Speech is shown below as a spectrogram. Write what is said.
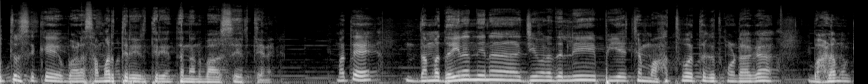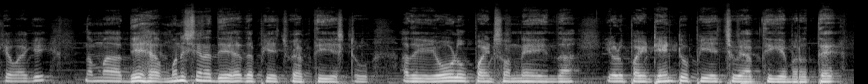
ಉತ್ತರಿಸೋಕ್ಕೆ ಭಾಳ ಸಮರ್ಥರಿರ್ತೀರಿ ಅಂತ ನಾನು ಭಾವಿಸಿರ್ತೇನೆ ಮತ್ತು ನಮ್ಮ ದೈನಂದಿನ ಜೀವನದಲ್ಲಿ ಪಿ ಎಚ್ ಮಹತ್ವ ತೆಗೆದುಕೊಂಡಾಗ ಬಹಳ ಮುಖ್ಯವಾಗಿ ನಮ್ಮ ದೇಹ, ಮನುಷ್ಯನ ದೇಹದ ಪಿ ಎಚ್ ವ್ಯಾಪ್ತಿ ಎಷ್ಟು? ಅದು ಏಳು ಪಾಯಿಂಟ್ ಸೊನ್ನೆಯಿಂದ ಏಳು ಪಾಯಿಂಟ್ ಎಂಟು ಪಿ ಎಚ್ ವ್ಯಾಪ್ತಿಗೆ ಬರುತ್ತೆ.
